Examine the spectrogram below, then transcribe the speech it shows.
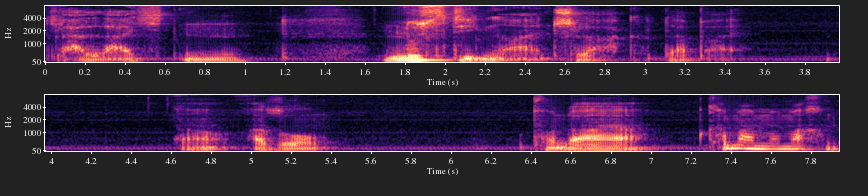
ja, leichten, lustigen Einschlag dabei. Ja, also von daher kann man mal machen.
